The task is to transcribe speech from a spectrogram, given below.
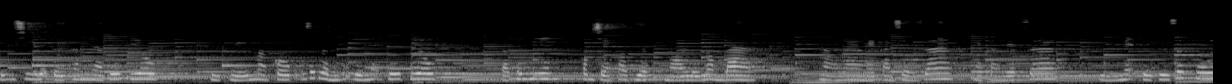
Vĩnh Chi đã tới thăm nhà Tiêu Tiêu, vì thế mà cô cũng rất gần gũi với mẹ Tiêu Tiêu. Và tất nhiên, không tránh khỏi việc nói lấy lòng bà. Nào là ngày càng trẻ ra, ngày càng đẹp ra, thì mẹ Tiêu Tiêu rất vui.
